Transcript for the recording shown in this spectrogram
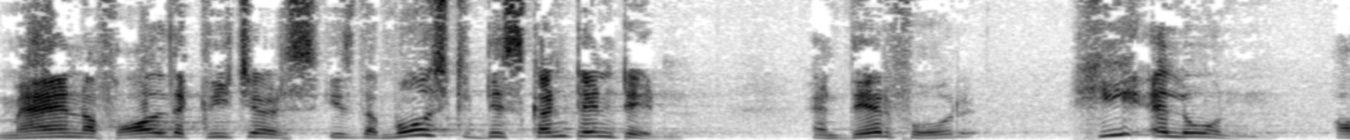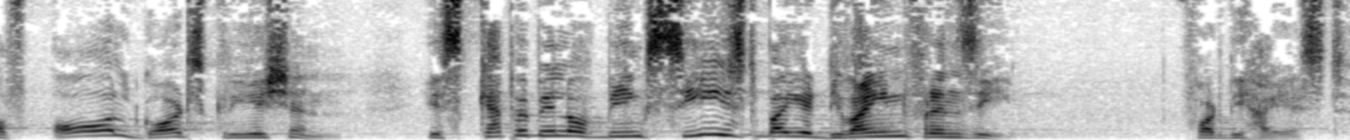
man of all the creatures is the most discontented and therefore he alone of all God's creation is capable of being seized by a divine frenzy for the highest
